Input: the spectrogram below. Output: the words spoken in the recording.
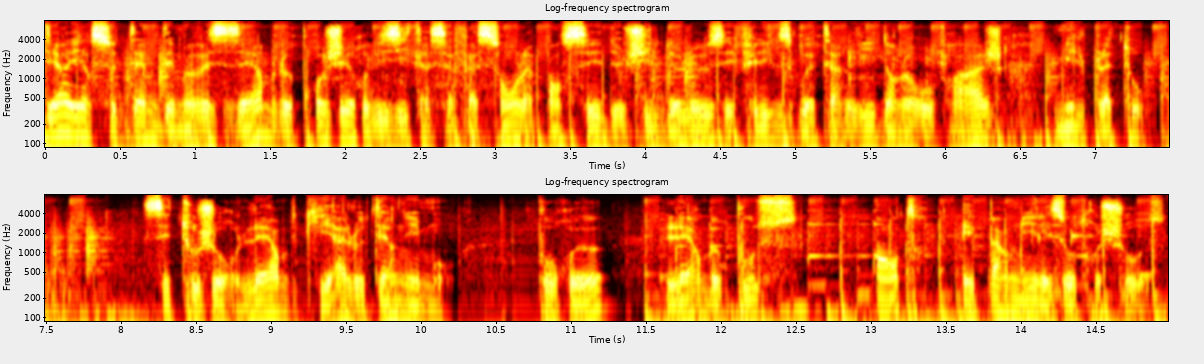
Derrière ce thème des mauvaises herbes, le projet revisite à sa façon la pensée de Gilles Deleuze et Félix Guattari dans leur ouvrage Mille plateaux. C'est toujours l'herbe qui a le dernier mot. Pour eux, l'herbe pousse entre et parmi les autres choses.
